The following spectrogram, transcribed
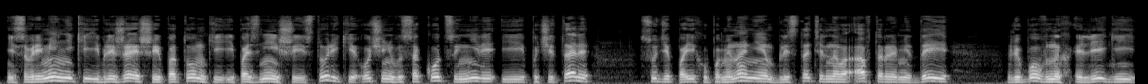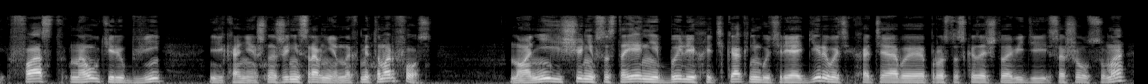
И современники, и ближайшие потомки, и позднейшие историки очень высоко ценили и почитали, судя по их упоминаниям, блистательного автора Медеи, любовных элегий, фаст, науки любви и, конечно же, несравненных метаморфоз. но они еще не в состоянии были хоть как-нибудь реагировать, хотя бы просто сказать, что Овидий сошел с ума,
